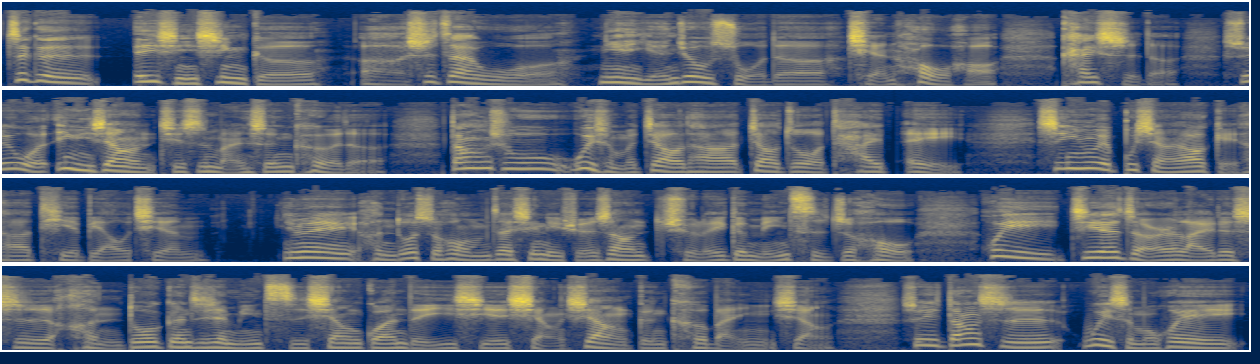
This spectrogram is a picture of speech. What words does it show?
这个 A 型性格，呃，是在我念研究所的前后哈开始的，所以我印象其实蛮深刻的。当初为什么叫它叫做 Type A，是因为不想要给它贴标签。因为很多时候我们在心理学上取了一个名词之后，会接着而来的是很多跟这些名词相关的一些想象跟刻板印象。所以当时为什么会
